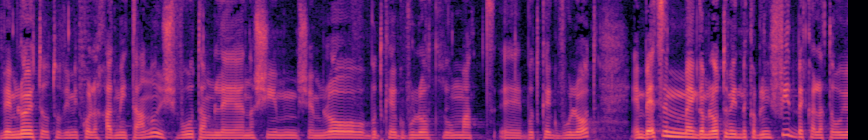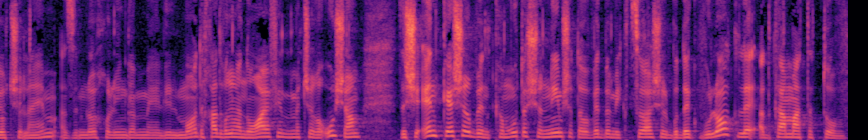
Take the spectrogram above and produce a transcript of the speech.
והם לא יותר טובים מכל אחד מאיתנו, השוו אותם לאנשים שהם לא בודקי גבולות לעומת אה, בודקי גבולות. הם בעצם גם לא תמיד מקבלים פידבק על הטעויות שלהם, אז הם לא יכולים גם אה, ללמוד. אחד הדברים הנורא יפים באמת שראו שם, זה שאין קשר בין כמות השנים שאתה עובד במקצוע מקצוע של בודק גבולות לעד כמה אתה טוב.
